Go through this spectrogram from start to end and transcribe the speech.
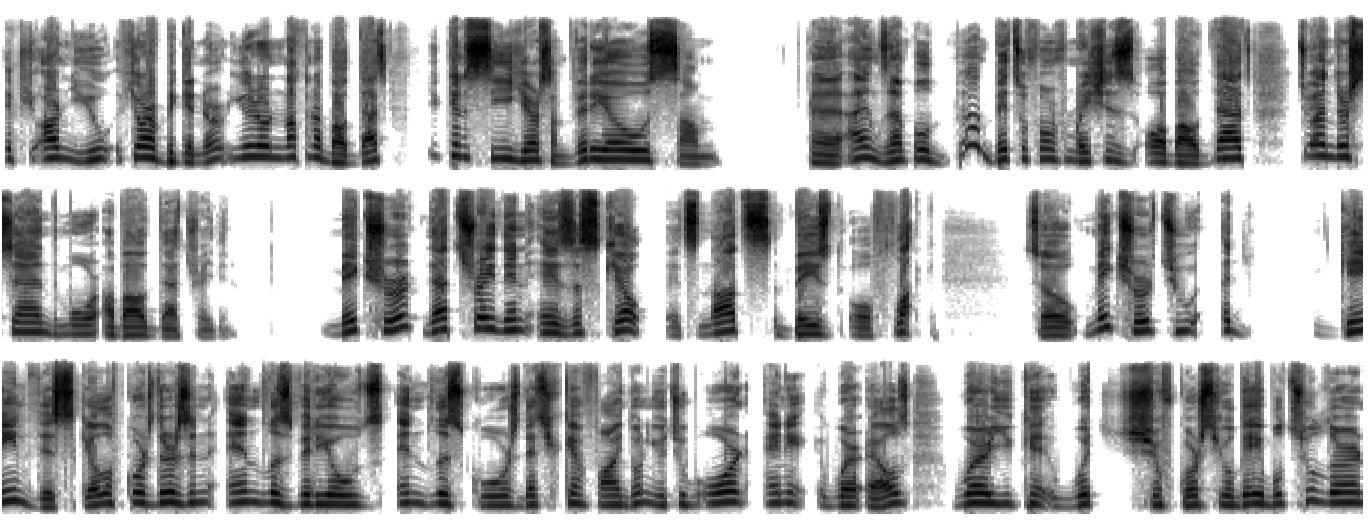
if you are new, if you are a beginner, you know nothing about that, you can see here some videos, some uh, an example, bits of information is all about that to understand more about that trading make sure that trading is a skill. It's not based off luck. So make sure to uh, gain this skill. Of course, there's an endless videos, endless course that you can find on YouTube or anywhere else where you can, which of course you'll be able to learn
